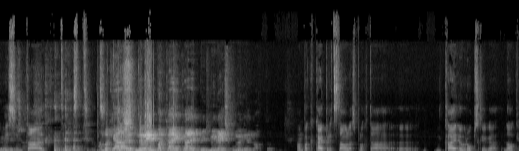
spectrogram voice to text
Mislim, da. Ampak ja, ne vem pa, kaj, kaj bi mi več pomenilo. No, Ampak kaj predstavlja sploh ta, uh, kaj evropskega, da ok,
